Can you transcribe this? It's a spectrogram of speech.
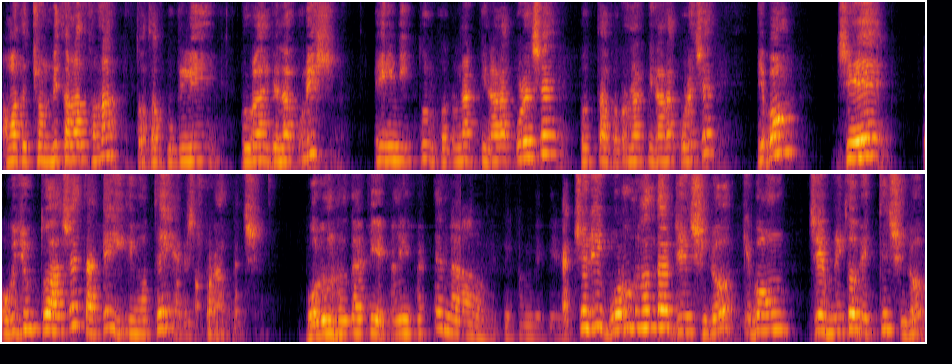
আমাদের চণ্ডীতলা থানা তথা হুগলি রুরাল জেলা পুলিশ এই মৃত্যুর ঘটনার কিনারা করেছে হত্যা ঘটনার কিনারা করেছে এবং যে অভিযুক্ত আছে তাকে ইতিমধ্যেই অ্যারেস্ট করা হয়েছে। বরুণ হালদার কি এখানেই থাকতেন না অ্যাকচুয়ালি বরুণ হালদার যে ছিল এবং যে মৃত ব্যক্তি ছিল,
